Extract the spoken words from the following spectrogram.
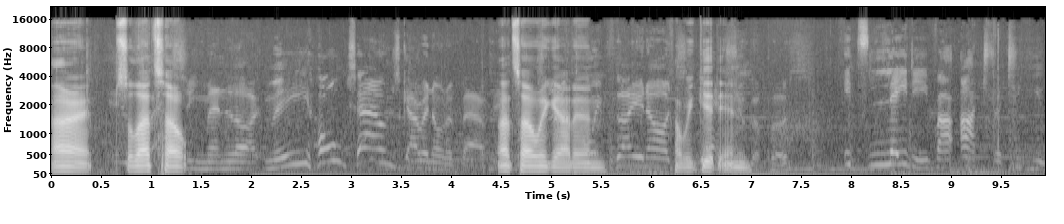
Alright, so that's how See men like me, whole town's going on about it. that's how we got in. Point playing hard How we get get, in. It's Lady var Attre to you.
